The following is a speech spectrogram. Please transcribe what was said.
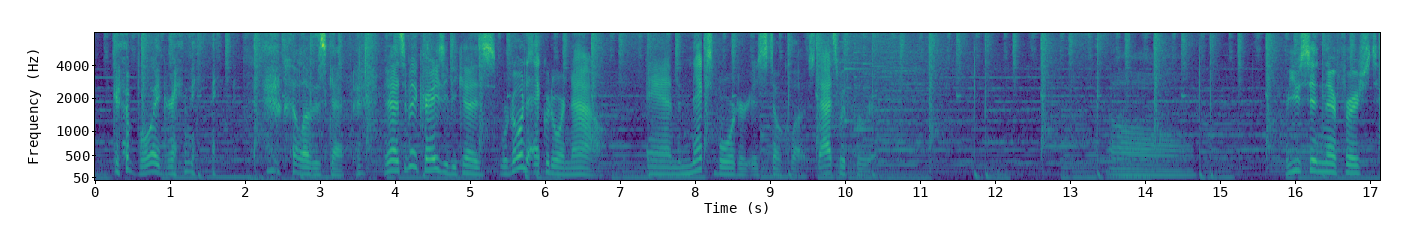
Good boy, Grammy. I love this cat. Yeah, it's a bit crazy because we're going to Ecuador now and the next border is still closed. That's with Peru. Are you sitting there first?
